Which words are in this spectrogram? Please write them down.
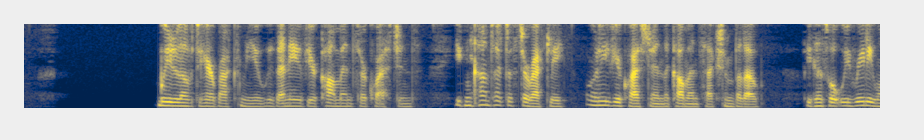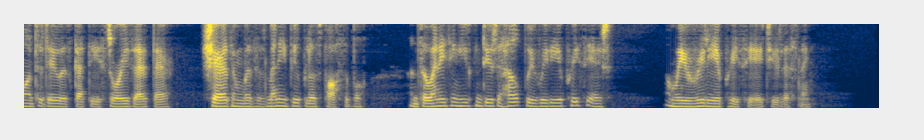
We'd love to hear back from you with any of your comments or questions. You can contact us directly or leave your question in the comments section below. Because what we really want to do is get these stories out there, share them with as many people as possible. And so anything you can do to help, we really appreciate. And we really appreciate you listening.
